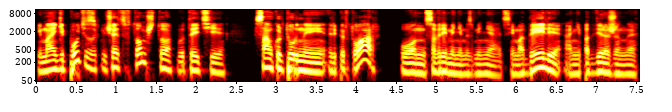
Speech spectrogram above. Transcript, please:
И моя гипотеза заключается в том, что вот эти сам культурный репертуар, он со временем изменяется, и модели, они подвержены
